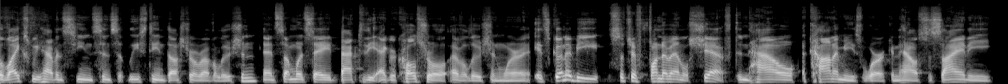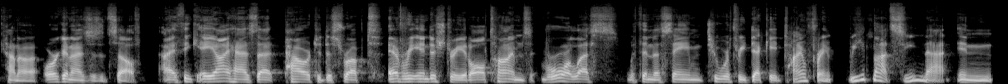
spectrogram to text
The likes we haven't seen since at least the Industrial Revolution. And some would say back to the agricultural evolution, where it's going to be such a fundamental shift in how economies work and how society kind of organizes itself. I think AI has that power to disrupt every industry at all times, more or less within the same two or three decade time frame. We have not seen that in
